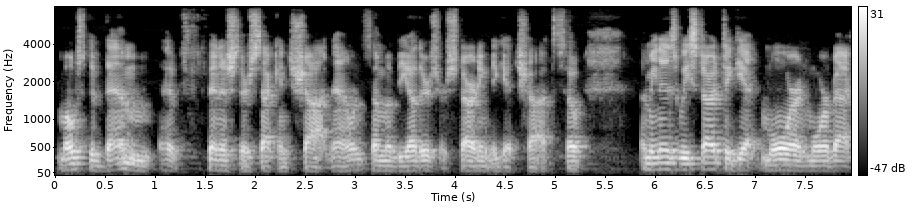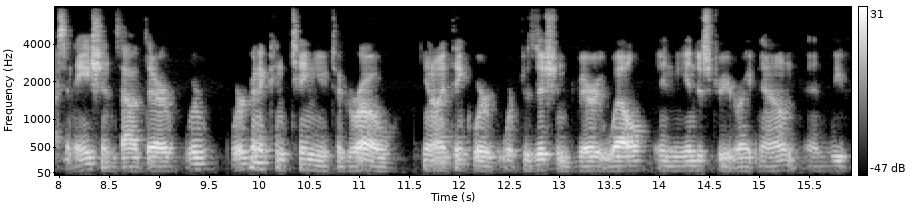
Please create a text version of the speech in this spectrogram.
most of them have finished their second shot now and some of the others are starting to get shots. So i mean as we start to get more and more vaccinations out there we're we're going to continue to grow. You know i think we're we're positioned very well in the industry right now and we've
